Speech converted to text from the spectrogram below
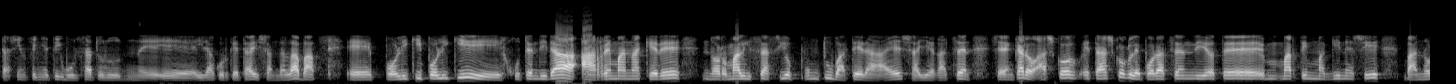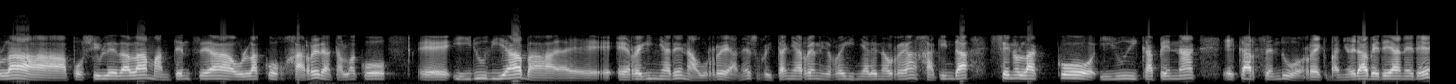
eta sinfinetik bultzatu du e, irakurketa izan dela, ba, e, poliki-poliki juten dira harremanak ere normalizazio puntu batera, ez, aiegatzen. Zeren, karo, asko eta askok leporatzen diote Martin McGuinnesi, ba nola posible dala mantentzea olako jarrera eta olako e, irudia ba, e, erreginaren aurrean, ez? Britainiarren erreginaren aurrean jakinda zenolako irudikapenak ekartzen du horrek, baino era berean ere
